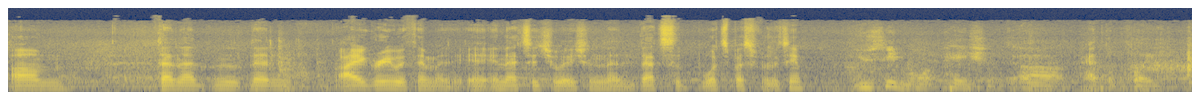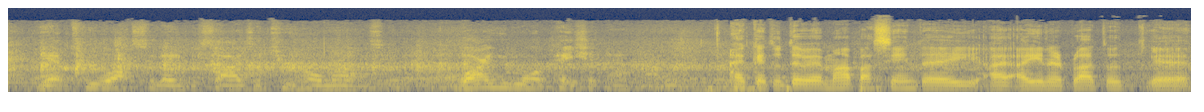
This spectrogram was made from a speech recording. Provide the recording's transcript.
um, then that, then I agree with him in, in that situation. Then that's what's best for the team. You seem more patient uh, at the plate. You have two walks today besides the two home runs. Why are you more patient now? Es que tú te ves más paciente ahí, en el plato. Que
